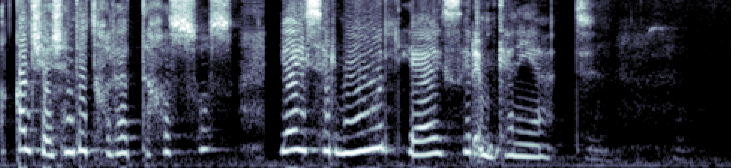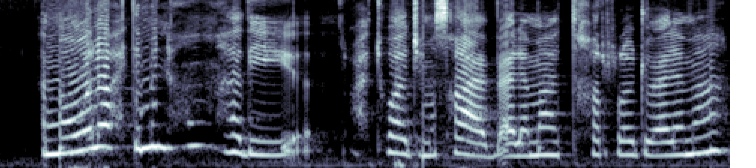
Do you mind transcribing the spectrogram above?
أقل شيء عشان تدخل هالتخصص يا يصير ميول يا يصير إمكانيات. أما ولا واحدة منهم هذه راح تواجه مصاعب على ما تخرج وعلى ما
